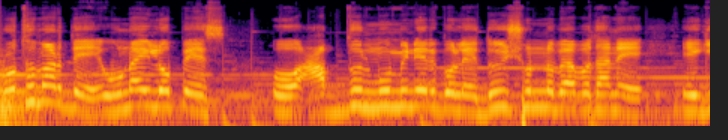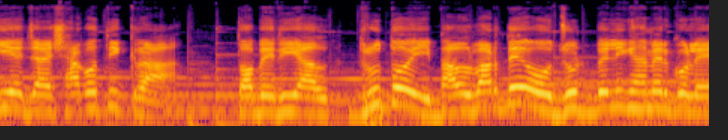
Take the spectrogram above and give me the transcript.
প্রথমার্ধে উনাই লোপেস ও আব্দুল মুমিনের গোলে দুই শূন্য ব্যবধানে এগিয়ে যায় স্বাগতিকরা। তবে রিয়াল দ্রুতই ভালভার্দে ও জুট বেলিংহামের গোলে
